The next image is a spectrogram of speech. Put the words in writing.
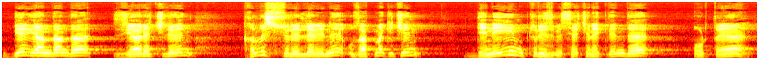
Bir yandan da ziyaretçilerin kalış sürelerini uzatmak için deneyim turizmi seçeneklerinin de ortaya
